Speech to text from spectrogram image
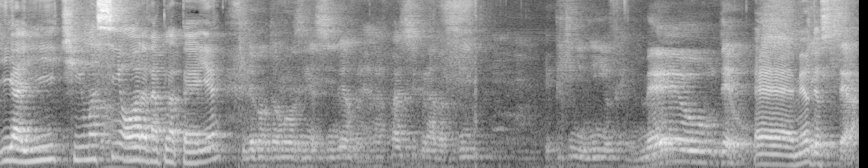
E aí tinha uma senhora na plateia. Que levantou a mãozinha assim, lembra? Ela quase segurava assim, e pequenininho. Eu falei, meu Deus. É, meu quem Deus. será?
